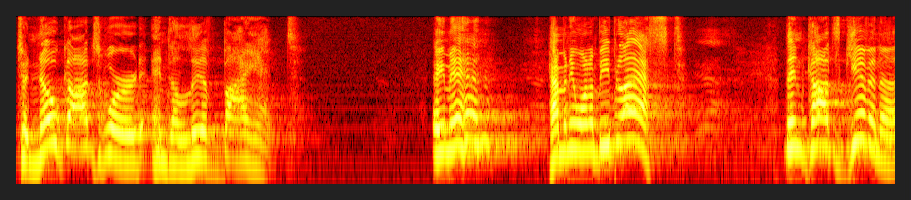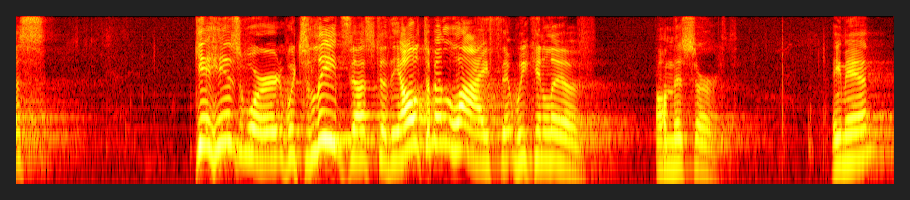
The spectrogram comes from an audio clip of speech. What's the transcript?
to know God's word and to live by it. Amen? How many want to be blessed? Then God's given us get his word which leads us to the ultimate life that we can live on this earth. Amen.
